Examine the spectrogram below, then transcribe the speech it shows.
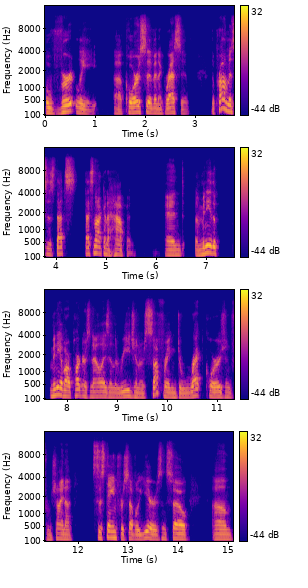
overtly uh, coercive and aggressive. The problem is, is that's that's not going to happen, and uh, many of the many of our partners and allies in the region are suffering direct coercion from China, sustained for several years. And so um,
